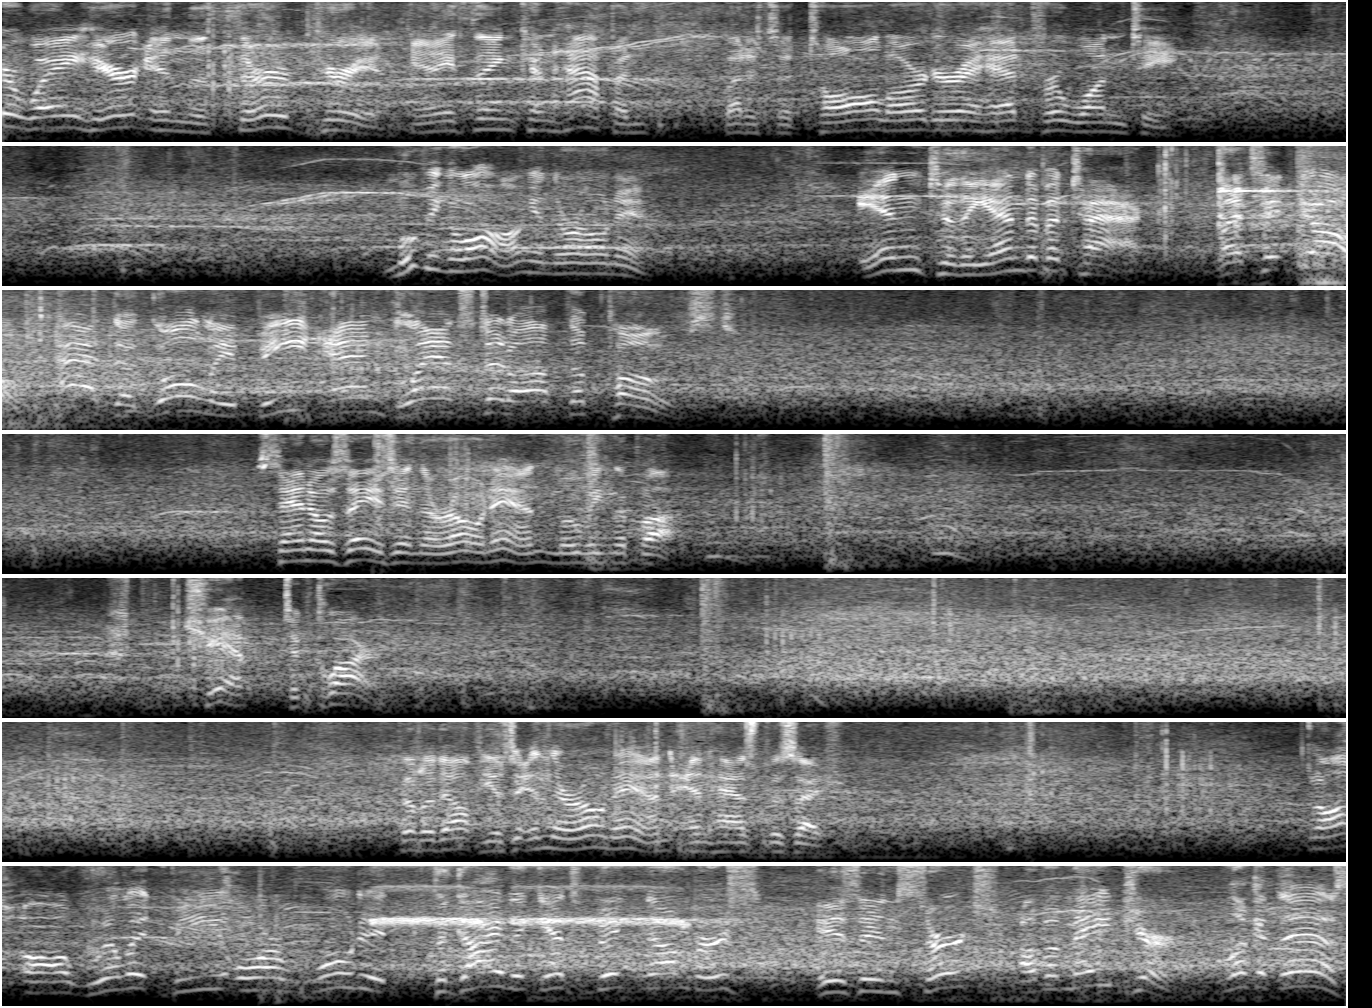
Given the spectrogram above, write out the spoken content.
Underway here in the third period. Anything can happen, but it's a tall order ahead for one team. Moving along in their own end. Into the end of attack. Let's it go. Had the goalie beat and glanced it off the post. San Jose's in their own end, moving the puck. Chip to Clark. Philadelphia's in their own end and has possession. Uh-oh, will it be or won't it? The guy that gets big numbers is in search of a major. Look at this.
